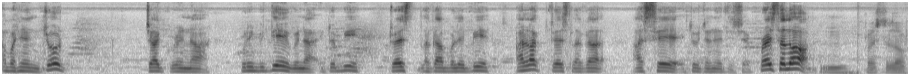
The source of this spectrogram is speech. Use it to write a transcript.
আপুনি য'ত জাজ কৰি না কৰি বিদে গুণা এইটো বি ড্ৰেছ লগাবলৈ বি আলাগ ড্ৰেছ লগা আছে এইটো জানি দিছে প্ৰাইজ praise the Lord.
